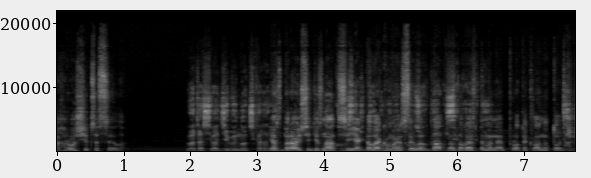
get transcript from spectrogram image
Гроші це сила. Я збираюся дізнатися, як далеко моя сила здатна завести мене проти клану Тоджі.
